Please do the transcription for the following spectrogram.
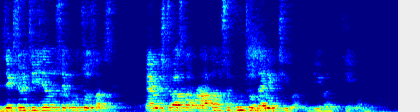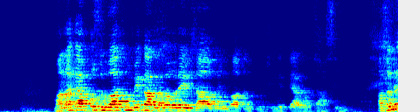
फिजिक्स में चीज़ें उनसे पूछो सबसे। केमिस्ट्री वाला सर पढ़ाता है, उनसे पूछो दैनिक जीवन जीवन की चीज़ें। माना कि आपको शुरुआत में बेकार लगा, अरे साहब, इन बातों पूछेंगे त्याग बच्चा हंसेंगे? हंसने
